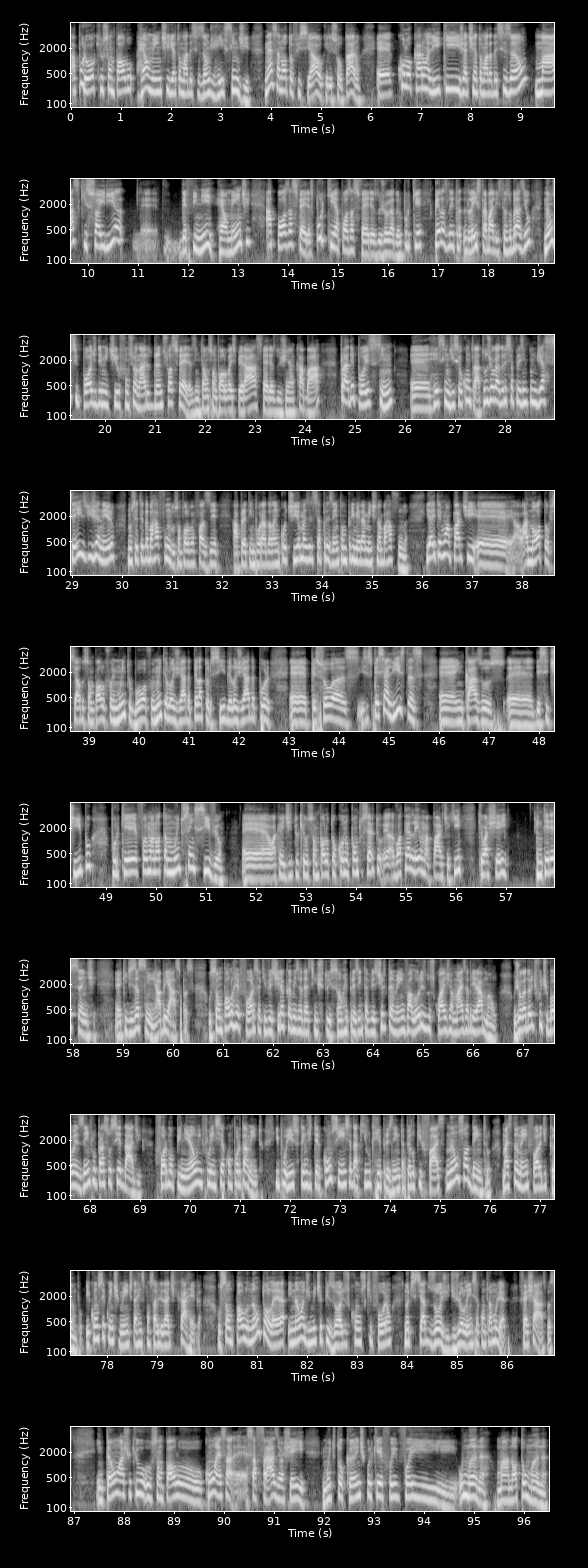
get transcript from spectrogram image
apurou que o São Paulo realmente iria tomar a decisão de rescindir. Nessa nota oficial que eles soltaram, é, colocaram ali que já tinha tomado a decisão, mas que só iria é, definir realmente após as férias. Por que após as férias do jogador? Porque, pelas leis trabalhistas do Brasil, não se pode demitir o funcionário durante suas férias. Então, São Paulo vai esperar as férias do Jean acabar para depois sim é, rescindir seu contrato. Os jogadores se apresentam no dia 6 de janeiro no CT da Barra Funda. O São Paulo vai fazer a pré-temporada lá em Cotia, mas eles se apresentam primeiramente na Barra Funda. E aí teve uma parte, é, a nota oficial do São Paulo foi muito boa, foi muito elogiada pela torcida, elogiada por é, pessoas especialistas é, em casos é, desse tipo, porque foi uma nota muito sensível é, eu acredito que o São Paulo tocou no ponto certo. Eu vou até ler uma parte aqui que eu achei interessante, é, que diz assim, abre aspas, o São Paulo reforça que vestir a camisa desta instituição representa vestir também valores dos quais jamais abrirá mão. O jogador de futebol é exemplo para a sociedade, forma opinião e influencia comportamento, e por isso tem de ter consciência daquilo que representa pelo que faz, não só dentro, mas também fora de campo, e consequentemente da responsabilidade que carrega. O São Paulo não tolera e não admite episódios com os que foram noticiados hoje, de violência contra a mulher. Fecha aspas. Então, acho que o, São Paulo, com essa, essa frase, eu achei muito tocante, porque foi, foi humana, uma nota humana.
